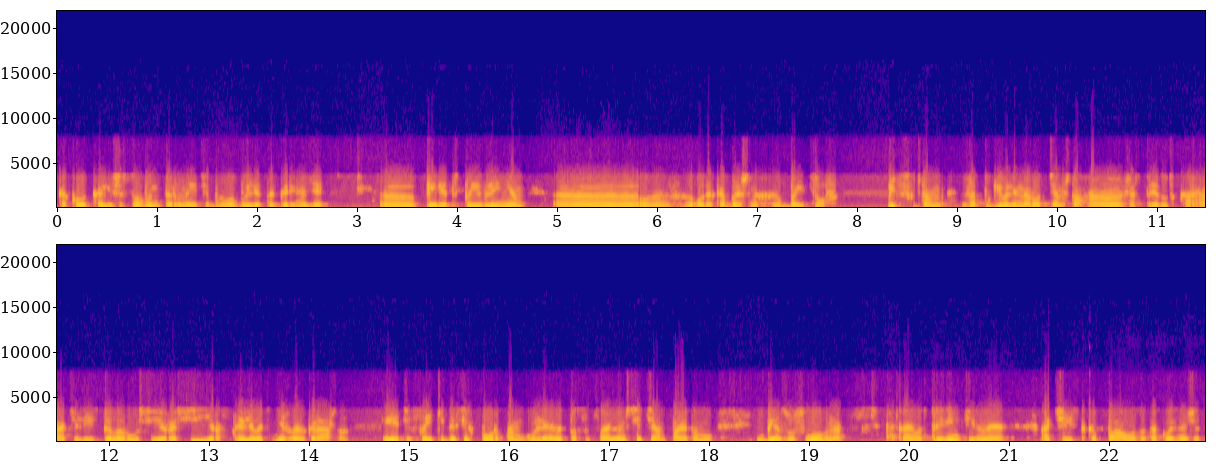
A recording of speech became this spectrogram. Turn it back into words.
какое количество в интернете было вылито грязи э, перед появлением э, ОДКБшных бойцов. Ведь там запугивали народ тем, что ага, сейчас придут каратели из Белоруссии и России расстреливать мирных граждан. И эти фейки до сих пор там гуляют по социальным сетям. Поэтому, безусловно, такая вот превентивная очистка, пауза, такой, значит,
